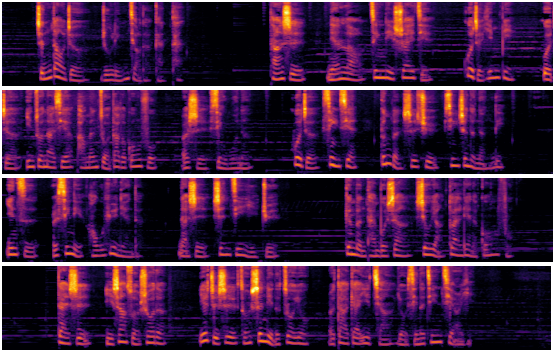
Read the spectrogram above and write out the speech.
成道者如菱角的感叹。倘使年老精力衰竭，或者因病，或者因做那些旁门左道的功夫而使性无能，或者性腺根本失去新生的能力，因此而心里毫无欲念的，那是生机已绝，根本谈不上修养锻炼的功夫。但是以上所说的，也只是从生理的作用而大概一强有形的精气而已。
